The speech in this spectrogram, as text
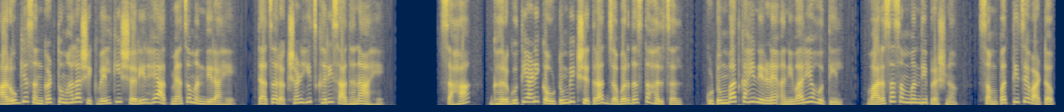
आरोग्य संकट तुम्हाला शिकवेल की शरीर हे आत्म्याचं मंदिर आहे त्याचं रक्षण हीच खरी साधना आहे. सहा घरगुती आणि कौटुंबिक क्षेत्रात जबरदस्त हलचल कुटुंबात काही निर्णय अनिवार्य होतील वारसासंबंधी प्रश्न संपत्तीचे वाटप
